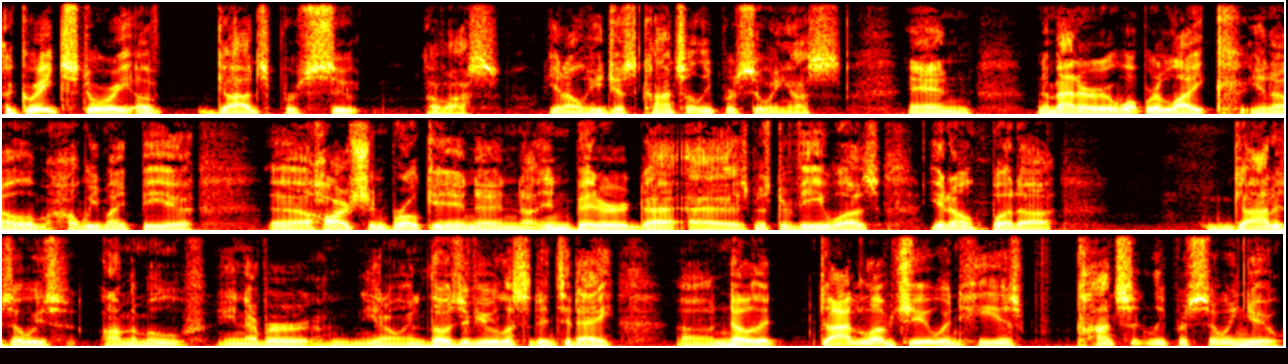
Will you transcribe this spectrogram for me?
a great story of God's pursuit of us. You know, He just constantly pursuing us, and no matter what we're like, you know, how we might be uh, uh, harsh and broken and uh, embittered uh, as Mr. V was, you know, but uh, God is always on the move. He never, you know, and those of you listening today uh, know that God loves you and He is constantly pursuing you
